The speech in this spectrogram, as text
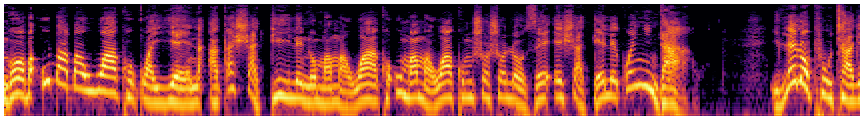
ngoba ubaba wakho kwayena akashadile nomama wakho. Umama wakho umshosholoze eshadele kwenye indawo. Ilelo phutha ke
